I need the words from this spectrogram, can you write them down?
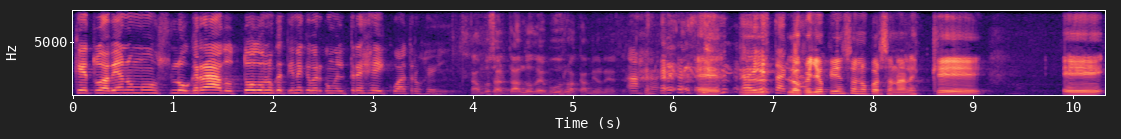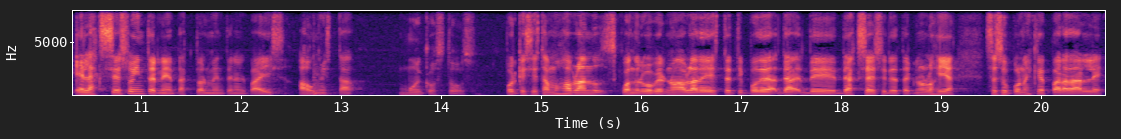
que todavía no hemos logrado todo lo que tiene que ver con el 3G y 4G. Estamos saltando de burro a camioneta. Eh, ahí está. Lo que yo pienso en lo personal es que eh, el acceso a Internet actualmente en el país aún está muy costoso. Porque si estamos hablando, cuando el gobierno habla de este tipo de, acceso y de tecnología, se supone que para darle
